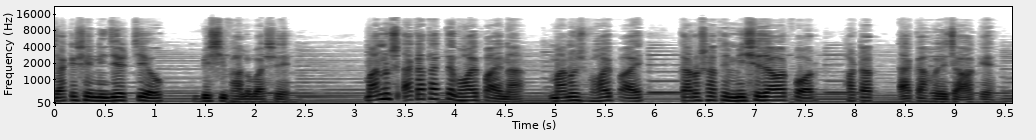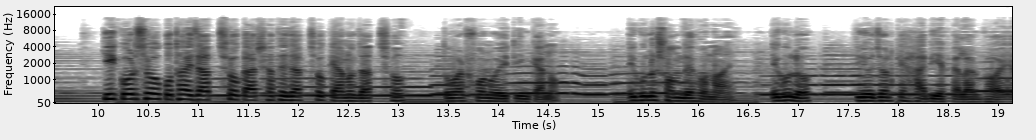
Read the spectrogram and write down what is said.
যাকে সে নিজের চেয়েও বেশি ভালোবাসে। মানুষ একা থাকতে ভয় পায় না। মানুষ ভয় পায় কারও সাথে মিশে যাওয়ার পর হঠাৎ একা হয়ে যাওয়াকে। কি করছ? কোথায় যাচ্ছ? কার সাথে যাচ্ছ? কেন যাচ্ছ? তোমার ফোন ওয়েটিং কেন? এগুলো সন্দেহ নয়। এগুলো প্রিয়জনকে হারিয়ে ফেলার ভয়।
